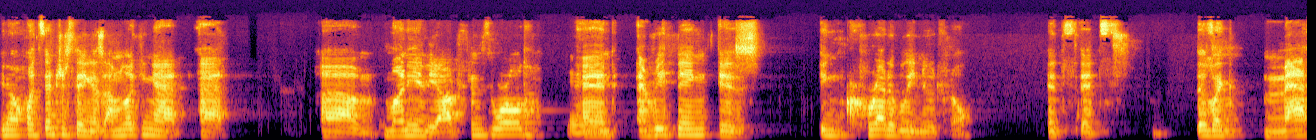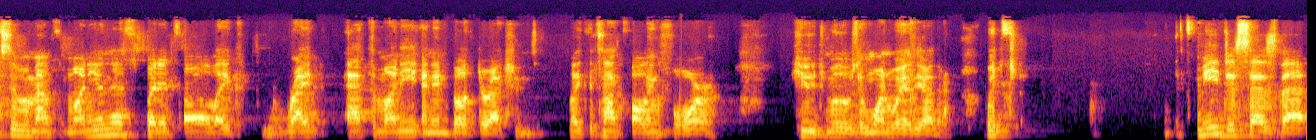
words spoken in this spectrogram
You know what's interesting is I'm looking at at um, money in the options world, Mhm. and everything is incredibly neutral. It's it's there's like massive amounts of money in this, but it's all like right at the money and in both directions. Like it's not calling for huge moves in one way or the other, which to me just says that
